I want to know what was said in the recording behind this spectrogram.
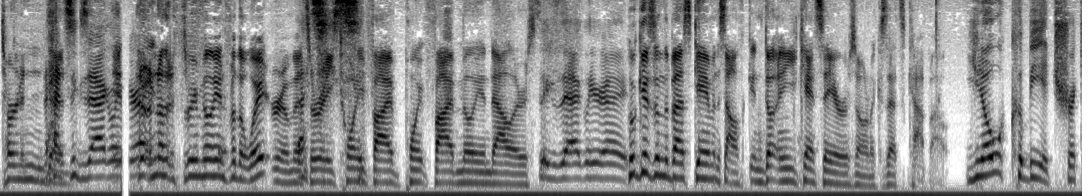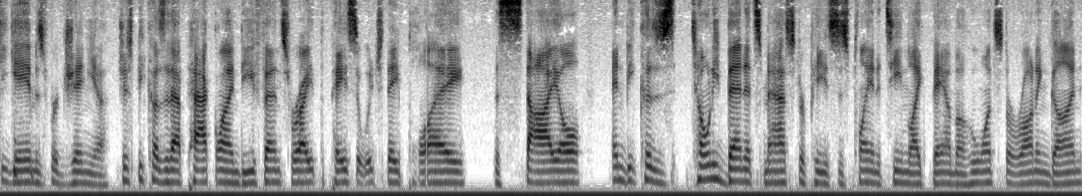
turn into That's exactly right. another three million for the weight room. That's, That's already twenty five point five million dollars. That's exactly right. Who gives them the best game in the South? And, don't, and you can't say Arizona because that's a cop out. You know what could be a tricky game is Virginia, just because of that pack line defense, right? The pace at which they play, the style, and because Tony Bennett's masterpiece is playing a team like Bama who wants to run and gun.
